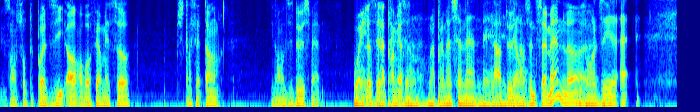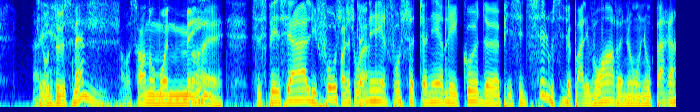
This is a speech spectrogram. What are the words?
ils ont surtout pas dit, ah, on va fermer ça jusqu'en septembre. Ils ont dit deux semaines. Oui, là, c'est la après première ça, semaine. La première semaine. Mais Dans, deux- disons, dans une semaine, là, ils vont dire, ah, euh, une autre deux semaines, on va se rendre au mois de mai. Ouais, c'est spécial, il faut Pas se tenir, il faut se tenir les coudes, euh, puis c'est difficile aussi de pas aller voir euh, nos, nos parents.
